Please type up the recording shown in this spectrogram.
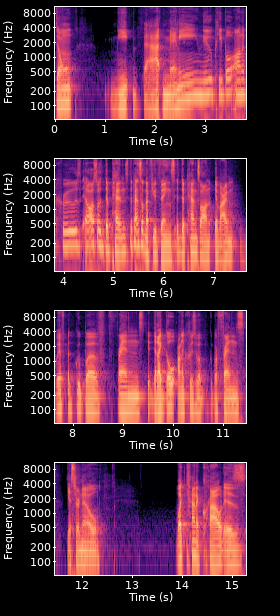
don't meet that many new people on a cruise. It also depends depends on a few things. It depends on if I'm with a group of friends. Did I go on a cruise with a group of friends? Yes or no? What kind of crowd is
